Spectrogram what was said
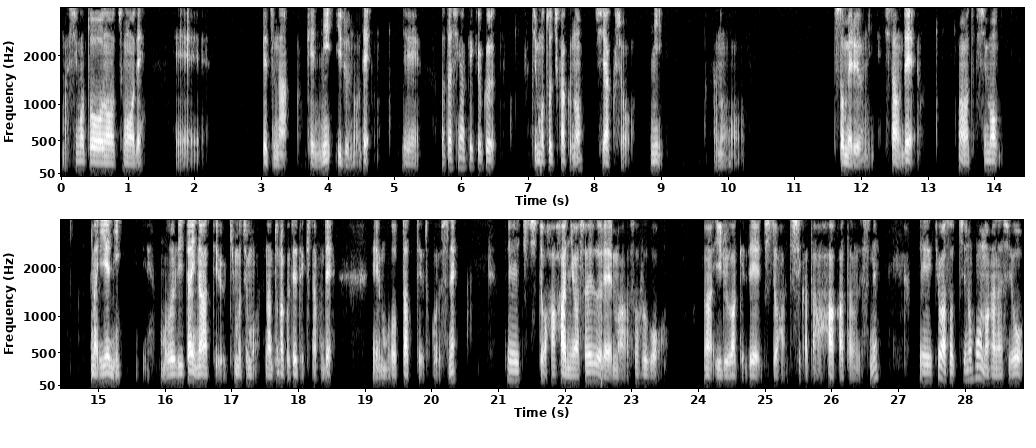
まあ、仕事の都合で、えー別な県にいるので、で、私が結局、地元近くの市役所に、あの、勤めるようにしたので、まあ、私も、まあ、家に戻りたいなっていう気持ちもなんとなく出てきたので、えー戻ったっていうところですね。で、父と母にはそれぞれ、まあ、祖父母がいるわけで、父と父方、母方のですね。で、今日はそっちの方の話を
